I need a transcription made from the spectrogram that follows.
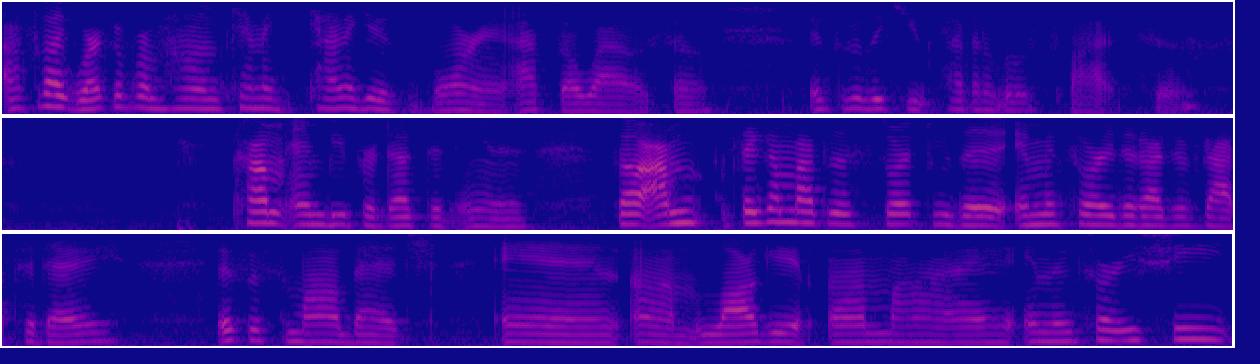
I feel like working from home kind of kind of gets boring after a while. So it's really cute having a little spot to come and be productive in. So I'm think I'm about to sort through the inventory that I just got today. It's a small batch and um, log it on my inventory sheet.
